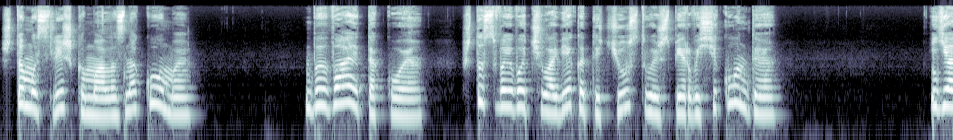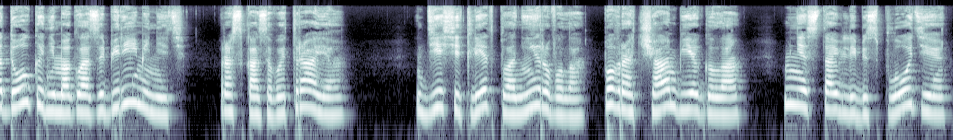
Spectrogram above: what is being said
что мы слишком мало знакомы. Бывает такое, что своего человека ты чувствуешь с первой секунды – «Я долго не могла забеременеть», – рассказывает Рая. «Десять лет планировала, по врачам бегала. Мне ставили бесплодие,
